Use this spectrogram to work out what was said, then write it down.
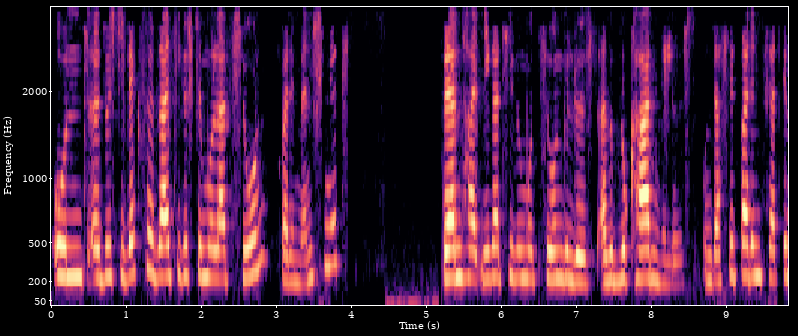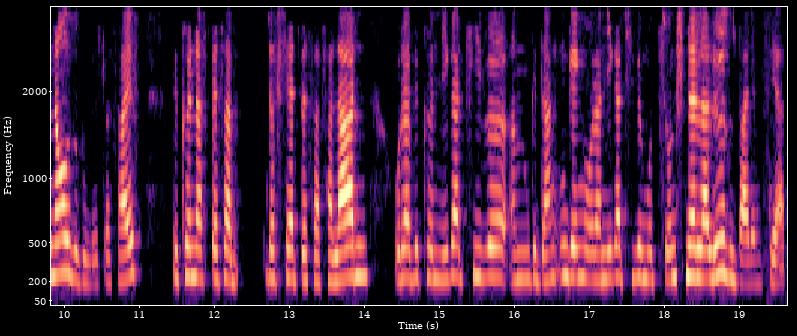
Und äh, durch die wechselseitige Stimulation bei den Menschen jetzt werden halt negative Emotionen gelöst, also Blockaden gelöst. Und das wird bei dem Pferd genauso gelöst. Das heißt, wir können das besser, das Pferd besser verladen oder wir können negative ähm, Gedankengänge oder negative Emotionen schneller lösen bei dem Pferd.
